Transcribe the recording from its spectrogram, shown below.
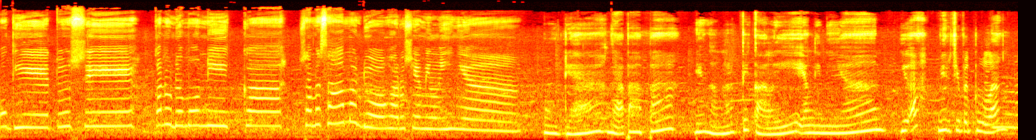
kok gitu sih? Kan udah mau nikah. Sama-sama dong harusnya milihnya. Udah, nggak apa-apa. Dia nggak ngerti kali yang ginian. Yuk ah, biar cepet pulang.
